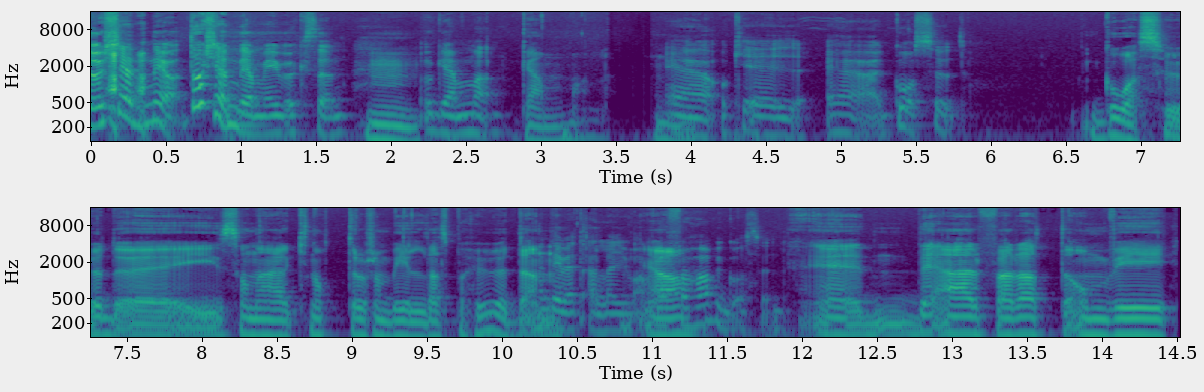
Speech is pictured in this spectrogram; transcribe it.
Då kände jag, då kände jag mig vuxen Mm, och gammal. gammal. Mm. Eh, Okej, eh, gåshud. Gåshud eh, i sådana här knottror som bildas på huden. Men det vet alla Johan. Ja. Varför har vi gåshud? Eh, Det är för att om vi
